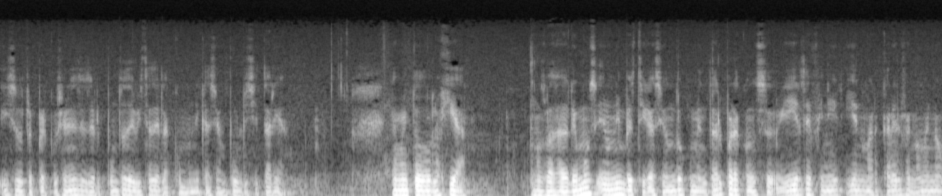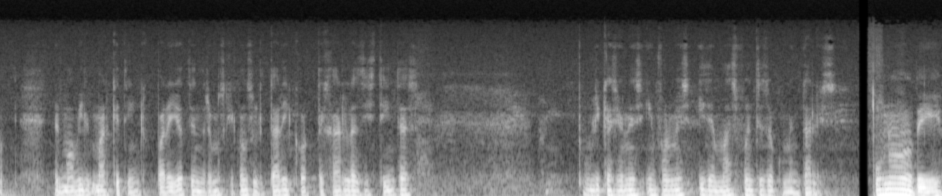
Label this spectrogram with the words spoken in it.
y sus repercusiones desde el punto de vista de la comunicación publicitaria. La metodología. Nos basaremos en una investigación documental para conseguir definir y enmarcar el fenómeno del móvil marketing. Para ello tendremos que consultar y cortejar las distintas publicaciones, informes y demás fuentes documentales. Uno de,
